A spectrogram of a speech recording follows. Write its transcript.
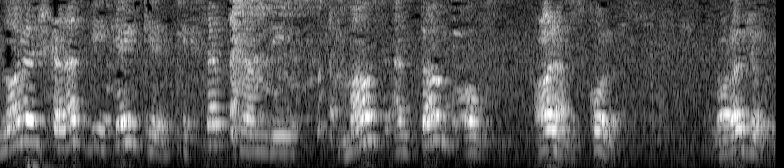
Knowledge cannot be taken except from the mouth and tongue of ulama, scholars, knowledgeable.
